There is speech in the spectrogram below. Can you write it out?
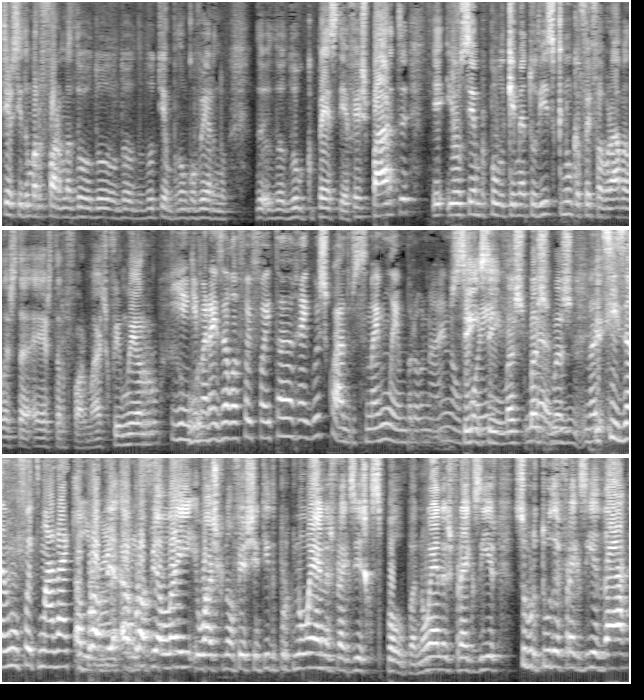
ter sido uma reforma do, do, do, do tempo de um governo do, do, que o PSD fez parte, eu sempre publicamente o disse que nunca foi favorável a esta, a esta reforma. Acho que foi um erro. E em Guimarães ela foi feita a réguas quadro, se bem me lembro, não é? Não sim, foi, sim, mas, mas, a, mas. A decisão não foi tomada aqui. A própria, é? a própria lei eu acho que não fez sentido porque não é nas freguesias que se poupa, não é nas freguesias, sobretudo a freguesia dá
